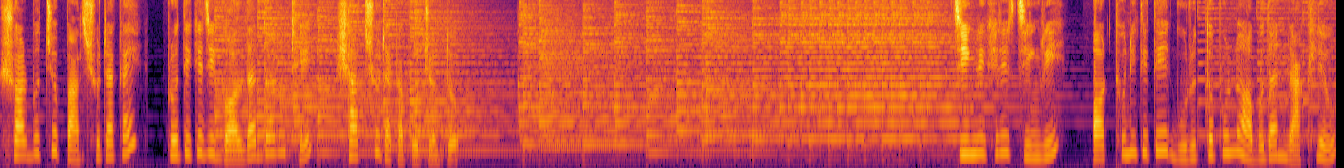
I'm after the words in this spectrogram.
সর্বোচ্চ পাঁচশো টাকায় প্রতি কেজি গলদার দর ওঠে সাতশো টাকা পর্যন্ত। চিংড়ি ঘেরের চিংড়ি অর্থনীতিতে গুরুত্বপূর্ণ অবদান রাখলেও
